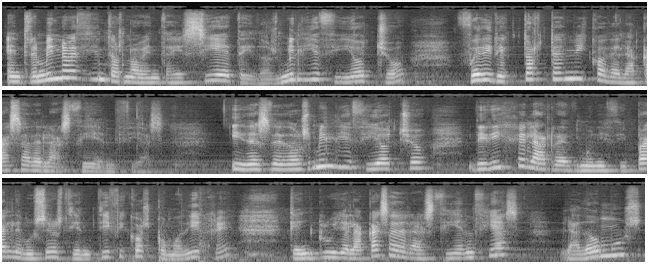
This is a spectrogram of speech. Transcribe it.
Entre 1997 y 2018 fue director técnico de la Casa de las Ciencias y desde 2018 dirige la Red Municipal de Museos Científicos, como dije, que incluye la Casa de las Ciencias, la Domus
